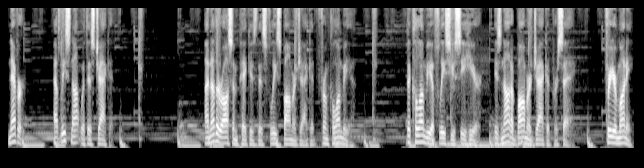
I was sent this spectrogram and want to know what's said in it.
Never. At least not with this jacket. Another awesome pick is this fleece bomber jacket from Columbia. The Columbia fleece you see here is not a bomber jacket per se. For your money,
